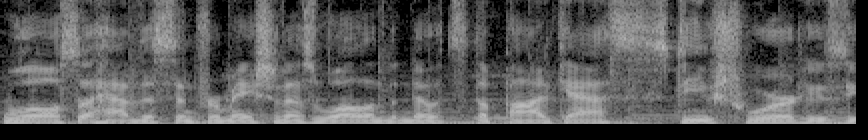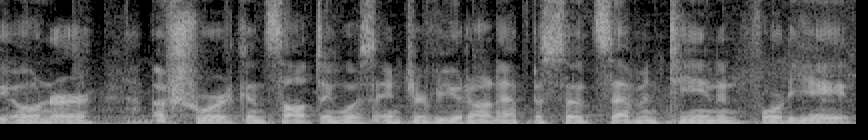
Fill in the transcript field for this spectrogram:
We'll also have this information as well in the notes of the podcast. Steve Schwerd, who's the owner of Schwerd Consulting, was interviewed on episode 17 and 48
